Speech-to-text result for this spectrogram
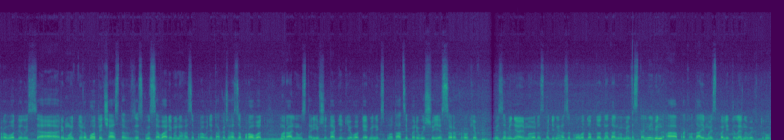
проводилися ремонтні роботи часто в зв'язку з аваріями на газопроводі. Також газопровод морально устарівший, так як його термін експлуатації перевищує 40 років. Ми заміняємо розподільний газопровод, тобто на даний момент стальний він, а прокладаємо із поліетиленових труб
